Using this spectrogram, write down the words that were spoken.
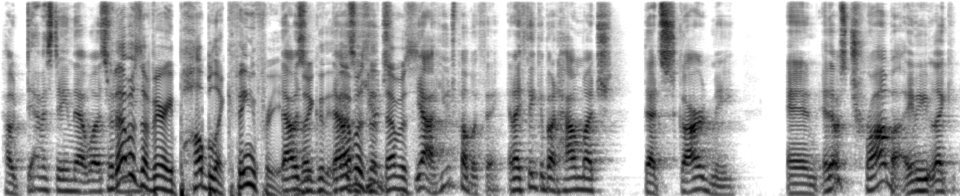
how devastating that was. So that me. was a very public thing for you. That was like that, that was, was huge, a, that was yeah, a huge public thing. And I think about how much that scarred me, and, and that was trauma. I mean, like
